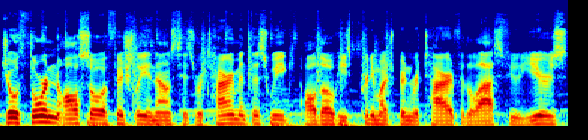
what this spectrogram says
Joe Thornton also officially announced his retirement this week, although he's pretty much been retired for the last few years.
